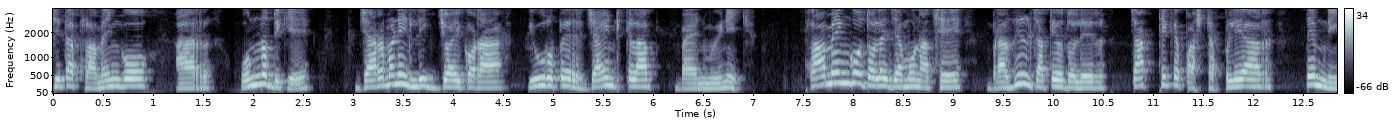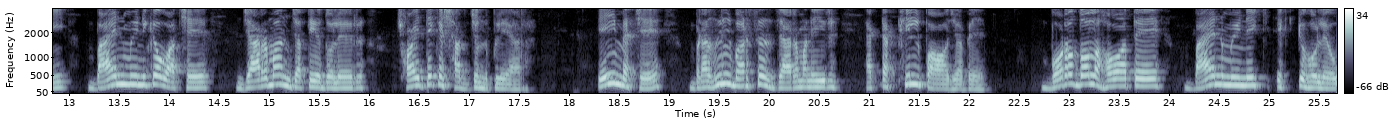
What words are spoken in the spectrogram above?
জেতা ফ্লামেঙ্গো আর অন্যদিকে জার্মানির লিগ জয় করা ইউরোপের giant club Bayern Munich Flamengo দলে যেমন আছে, ব্রাজিল জাতীয় দলের চার থেকে পাঁচটা প্লেয়ার তেমনি বায়ান মিউনিকেও আছে জার্মান জাতীয় দলের ছয় থেকে সাতজন প্লেয়ার এই ম্যাচে ব্রাজিল ভার্সেস জার্মানির একটা ফিল পাওয়া যাবে। বড় দল হওয়াতে বায়ান মিউনিক একটু হলেও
